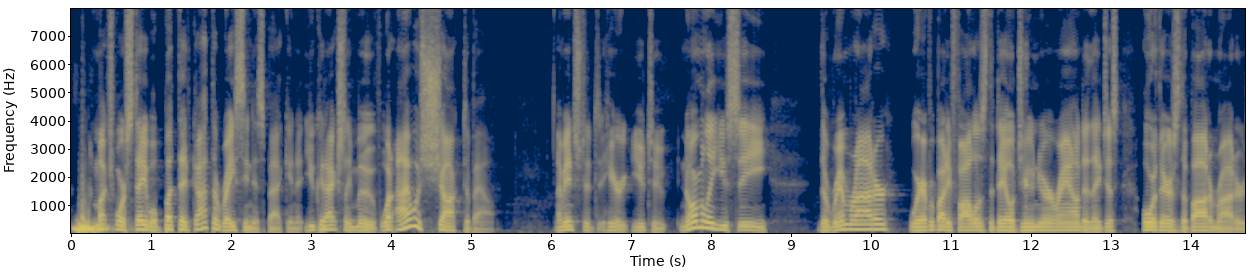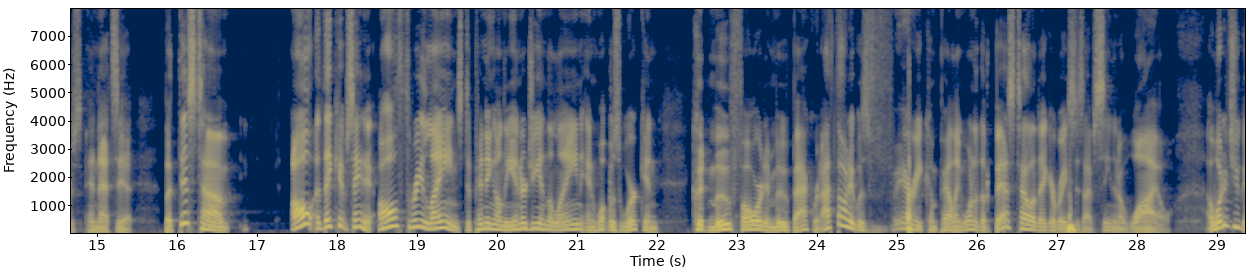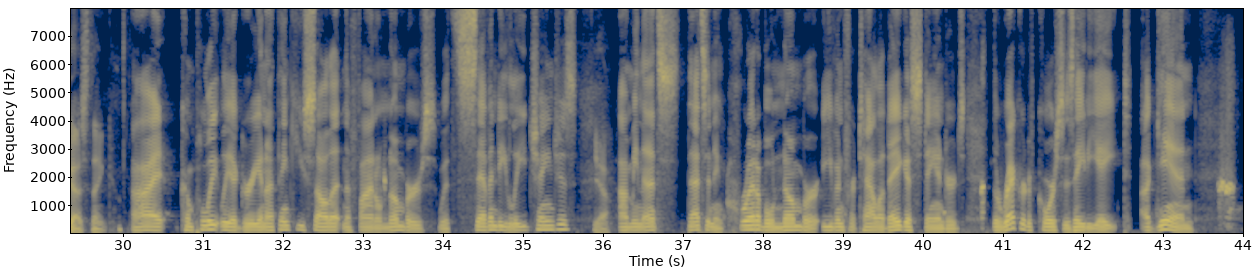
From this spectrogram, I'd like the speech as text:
much more stable, but they've got the raciness back in it. You could actually move. What I was shocked about, I'm interested to hear you two. Normally, you see the rim rider where everybody follows the Dale Jr. around and they just, or there's the bottom riders and that's it. But this time, all they kept saying it, all three lanes, depending on the energy in the lane and what was working, could move forward and move backward. I thought it was very compelling. One of the best Talladega races I've seen in a while. Uh, what did you guys think? I completely agree. And I think you saw that in the final numbers with 70 lead changes. Yeah. I mean, that's that's an incredible number even for Talladega standards. The record, of course, is 88. Again,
